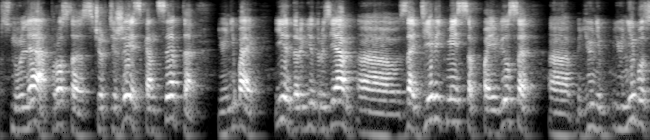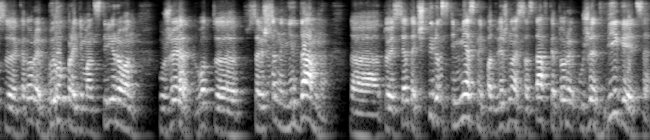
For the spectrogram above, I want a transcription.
с нуля, просто с чертежей, с концепта Unibike. И, дорогие друзья, за 9 месяцев появился Юнибус, который был продемонстрирован уже вот совершенно недавно. То есть это 14-местный подвижной состав, который уже двигается,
